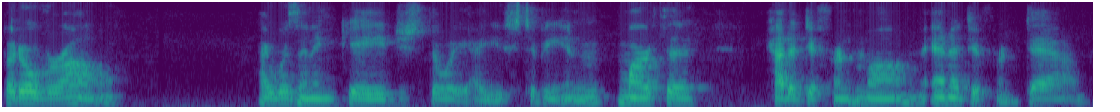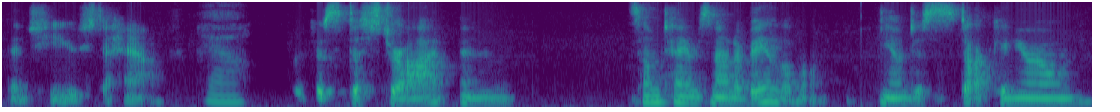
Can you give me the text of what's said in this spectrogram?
But overall, I wasn't engaged the way I used to be. And Martha had a different mom and a different dad than she used to have. Yeah. Just distraught and sometimes not available, you know, just stuck in your own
